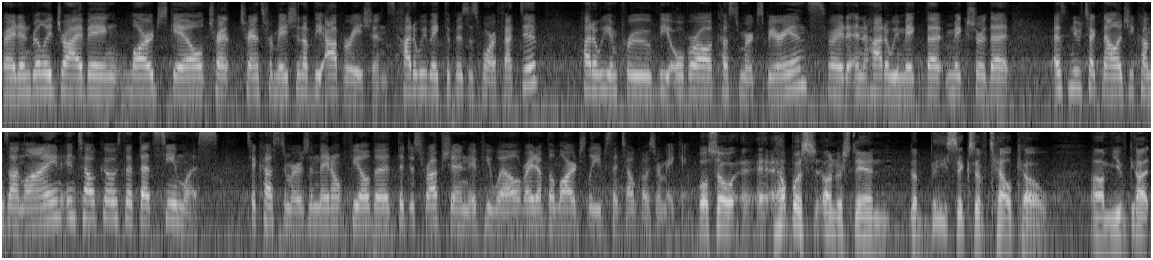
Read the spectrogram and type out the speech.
right? And really driving large scale tra transformation of the operations. How do we make the business more effective? How do we improve the overall customer experience, right? And how do we make that, make sure that as new technology comes online in telcos, that that's seamless to customers and they don't feel the, the disruption, if you will, right, of the large leaps that telcos are making. Well, so uh, help us understand the basics of telco. Um, you've got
